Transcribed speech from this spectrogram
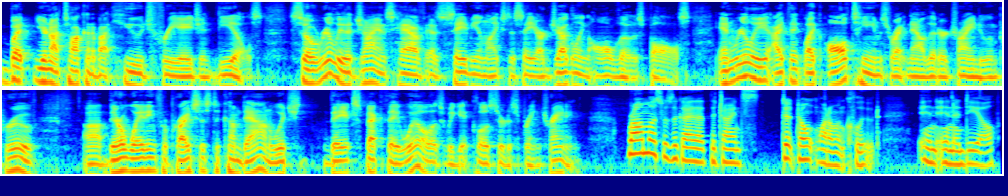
but you're not talking about huge free agent deals. So really, the Giants have, as Sabean likes to say, are juggling all those balls. And really, I think like all teams right now that are trying to improve, uh, they're waiting for prices to come down, which they expect they will as we get closer to spring training. Ramos was a guy that the Giants d- don't want to include in, in a deal.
